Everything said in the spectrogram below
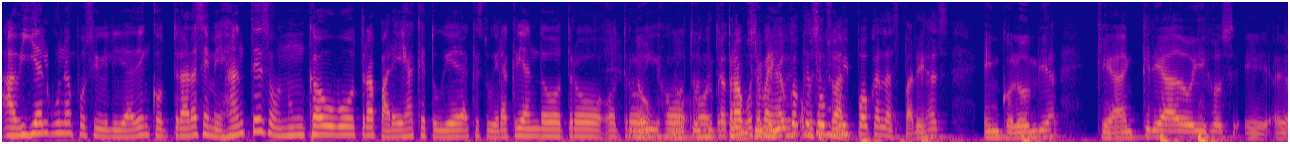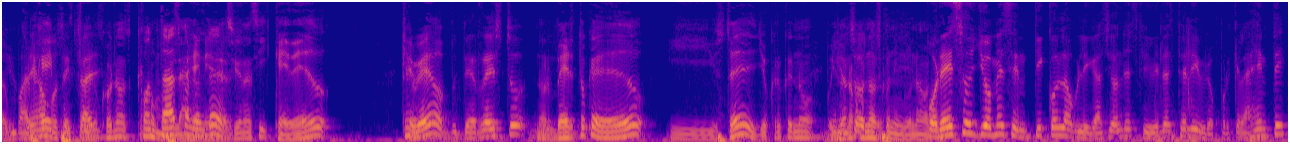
¿Había alguna posibilidad de encontrar a semejantes o nunca hubo otra pareja que tuviera que estuviera criando otro otro hijo? Otra, otra pareja Yo creo que son muy pocas las parejas en Colombia que han criado hijos, eh, eh parejas homosexuales. Yo conozco como la generación así, Quevedo. Quevedo, de resto. Norberto Quevedo y ustedes, yo creo que no, pues yo no conozco ninguna otra. Por eso yo me sentí con la obligación de escribir este libro, porque la gente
